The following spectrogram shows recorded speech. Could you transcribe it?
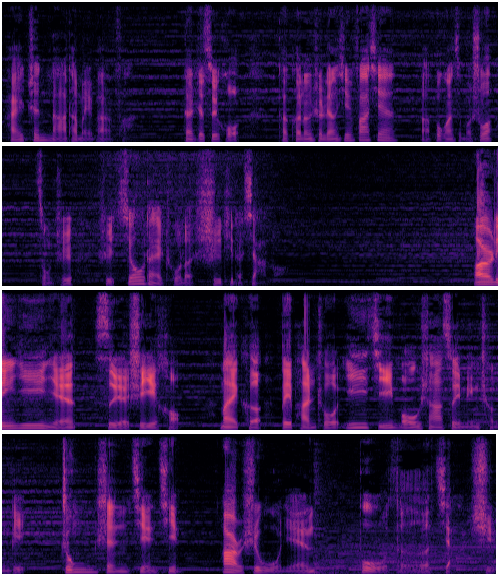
还真拿他没办法。但是最后，他可能是良心发现啊。不管怎么说，总之是交代出了尸体的下落。二零一一年四月十一号，麦克被判处一级谋杀罪名成立，终身监禁，二十五年不得假释。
